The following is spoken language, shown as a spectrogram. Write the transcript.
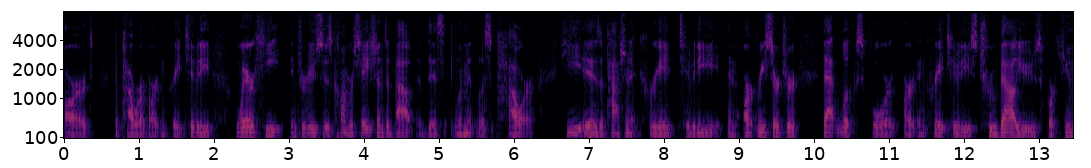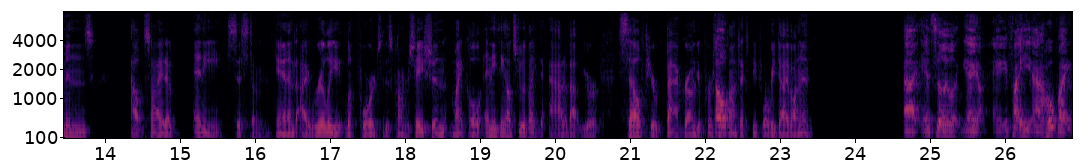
art the Power of Art and Creativity, where he introduces conversations about this limitless power. He is a passionate creativity and art researcher that looks for art and creativity's true values for humans outside of any system. And I really look forward to this conversation. Michaell, anything else you would like to add about yourself, your background, your personal oh, context before we dive on in? Uh, it's a if I, I hope I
